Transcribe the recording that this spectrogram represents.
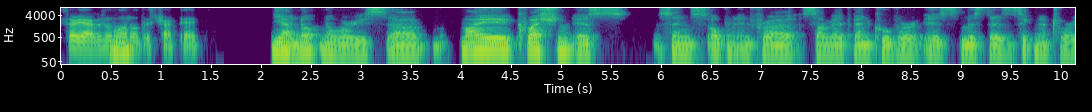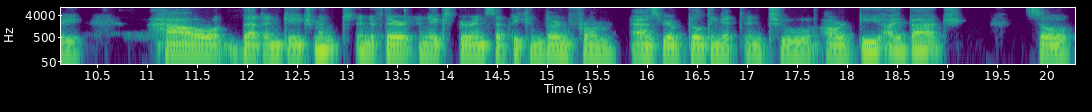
Sorry, I was a Mhm. little distracted. Yeah, no, no worries. Uh, my question is, since Open Infra Summit Vancouver is listed as a signatory, how that engagement and if there any experience that we can learn from as we are building it into our DI badge. So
